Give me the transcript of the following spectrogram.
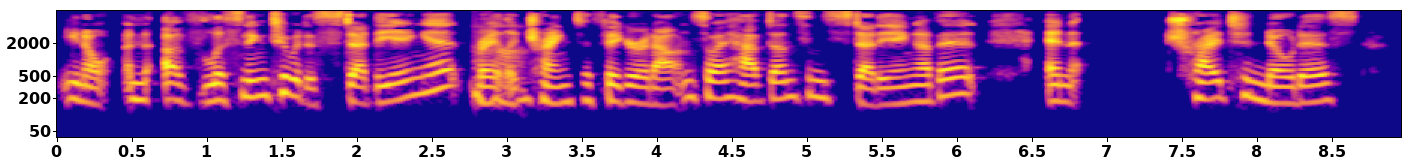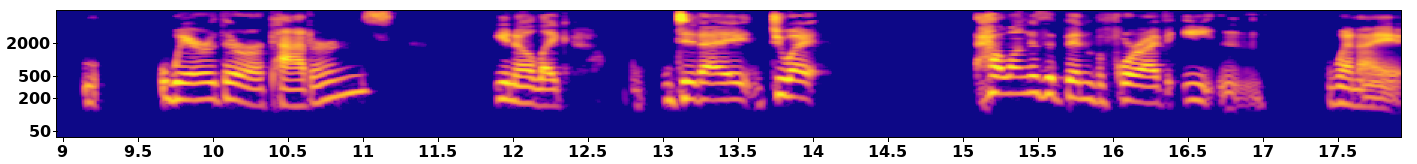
you know, an, of listening to it is studying it, right? Uh-huh. Like trying to figure it out. And so I have done some studying of it and tried to notice where there are patterns. You know, like, did I, do I, how long has it been before I've eaten when I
